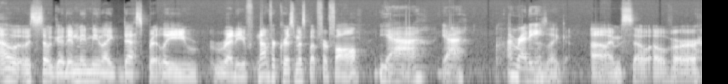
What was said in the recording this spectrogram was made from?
oh, it was so good. It made me like desperately ready, for, not for Christmas, but for fall. Yeah, yeah, I'm ready. I was like, oh, I'm so over.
